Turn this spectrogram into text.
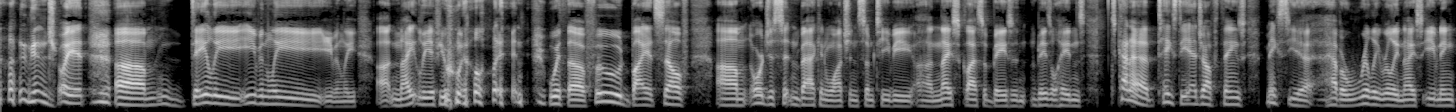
enjoy it um, daily, evenly, evenly, uh, nightly, if you will, with uh, food by itself, um, or just sitting back and watching some TV. A nice glass of Basil, Basil Hayden's. It kind of takes the edge off things, makes you have a really, really nice evening,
